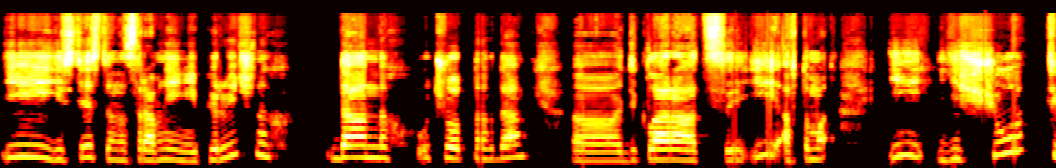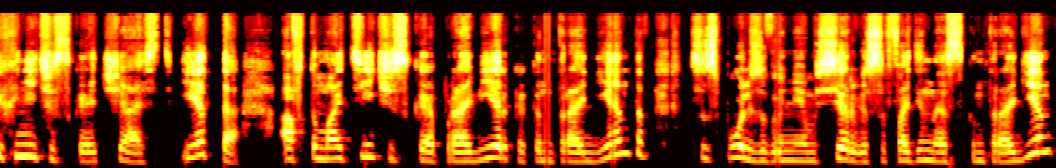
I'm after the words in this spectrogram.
и, естественно, сравнение первичных данных учетных, да, э, деклараций и, автома... и еще техническая часть – это автоматическая проверка контрагентов с использованием сервисов 1С контрагент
